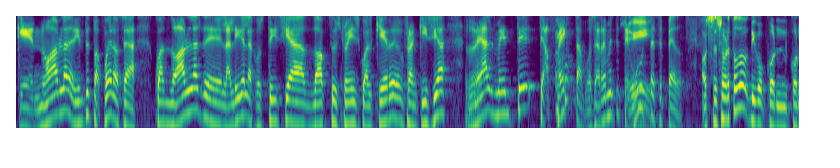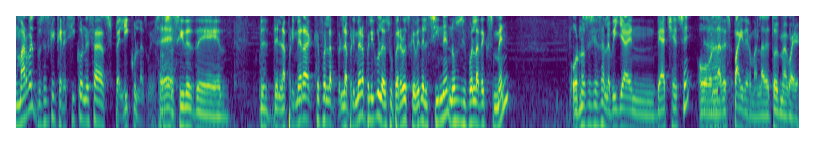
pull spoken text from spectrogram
que no habla de dientes para afuera. O sea, cuando hablas de la Liga de la Justicia, Doctor Strange, cualquier franquicia, realmente te afecta. O sea, realmente te Sí. gusta ese pedo. O sea, sobre todo, digo, con, con Marvel, pues es que crecí con esas películas, güey. Sí. O sea, sí, desde de, de la primera, ¿qué fue la, la primera película de superhéroes que vi en el cine? No sé si fue la de X-Men. O no sé si esa la vi ya en VHS o Ah. la de Spider-Man, la de Tobey Maguire.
